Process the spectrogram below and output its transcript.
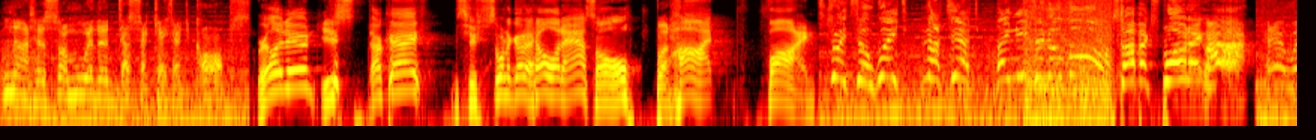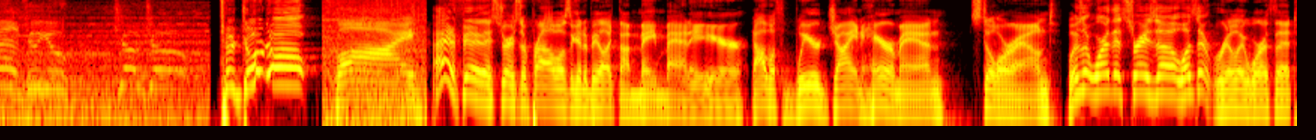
not as some withered, desiccated corpse. Really, dude? You just, okay. You just want to go to hell an asshole, but hot. Fine. Straizo wait! Not yet! I need to know more! Stop exploding! Ah! Farewell to you, Jojo! To Jojo! Bye. I had a feeling this Tracer probably wasn't going to be like the main baddie here. Not with weird giant hair man still around. Was it worth it, Straizo? Was it really worth it?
